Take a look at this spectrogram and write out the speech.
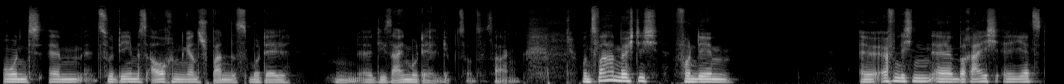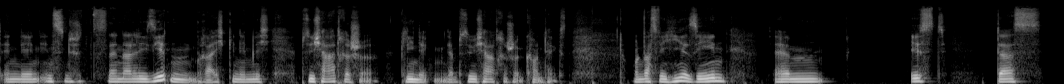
und ähm, zu es auch ein ganz spannendes Modell, äh, Designmodell gibt sozusagen. Und zwar möchte ich von dem äh, öffentlichen äh, Bereich jetzt in den institutionalisierten Bereich gehen, nämlich psychiatrische Kliniken, der psychiatrische Kontext. Und was wir hier sehen, ähm, ist, dass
